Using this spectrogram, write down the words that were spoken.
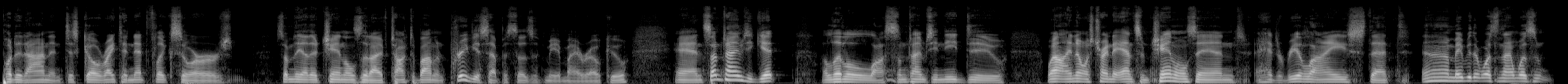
put it on and just go right to Netflix or some of the other channels that I've talked about in previous episodes of me and my Roku. And sometimes you get a little lost. Sometimes you need to. Well, I know I was trying to add some channels and I had to realize that uh, maybe there wasn't. I wasn't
